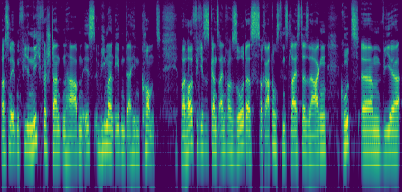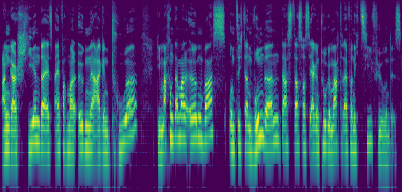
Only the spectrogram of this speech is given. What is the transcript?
Was nur eben viele nicht verstanden haben, ist, wie man eben dahin kommt. Weil häufig ist es ganz einfach so, dass Beratungsdienstleister sagen, gut, ähm, wir engagieren da jetzt einfach mal irgendeine Agentur, die machen da mal irgendwas und sich dann wundern, dass das, was die Agentur gemacht hat, einfach nicht zielführend ist.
